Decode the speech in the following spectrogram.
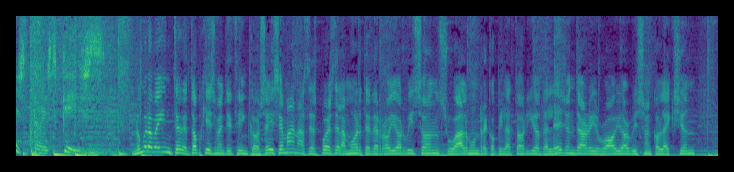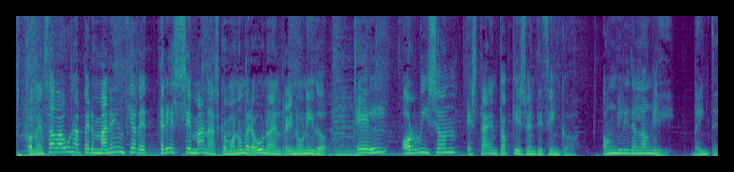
Esto es Kiss. Número 20 de Top Kiss 25. Seis semanas después de la muerte de Roy Orbison, su álbum recopilatorio The Legendary Roy Orbison Collection comenzaba una permanencia de tres semanas como número uno en Reino Unido. El Orbison está en Top Kiss 25. Only the Lonely 20.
